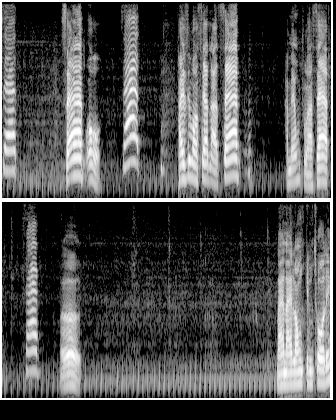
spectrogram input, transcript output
แซ่บ แซ่บโอ้แซ่บไผสิบอกแซ่บล่ะแซ่บทำแม่งว่าแซ่บแซ่บเออนายนายลองกินโชว์ดิ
